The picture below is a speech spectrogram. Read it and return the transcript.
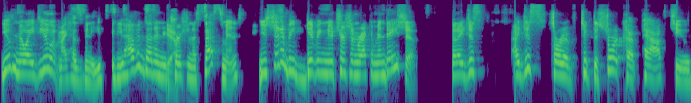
you have no idea what my husband eats. If you haven't done a nutrition assessment, you shouldn't be giving nutrition recommendations. But I just, I just sort of took the shortcut path to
